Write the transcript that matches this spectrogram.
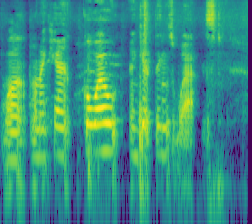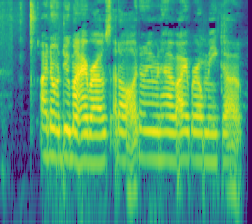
when I can't go out and get things waxed. I don't do my eyebrows at all. I don't even have eyebrow makeup.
